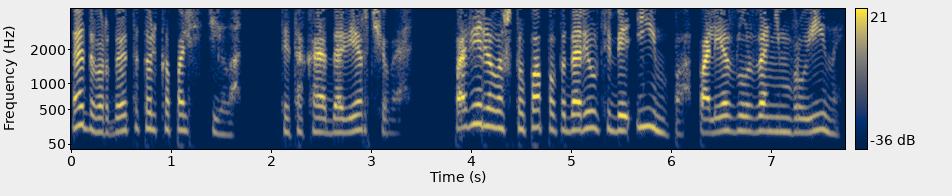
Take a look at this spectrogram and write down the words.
Эдварду это только польстило. Ты такая доверчивая. Поверила, что папа подарил тебе импа, полезла за ним в руины.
